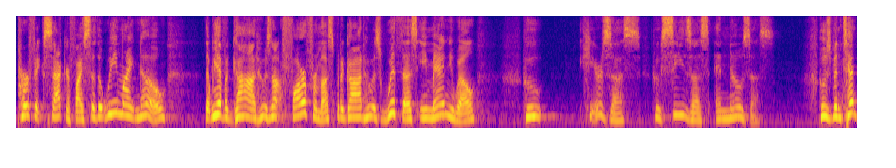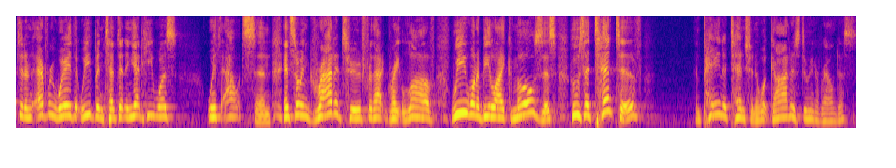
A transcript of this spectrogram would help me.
perfect sacrifice so that we might know that we have a God who is not far from us, but a God who is with us, Emmanuel, who hears us, who sees us, and knows us, who's been tempted in every way that we've been tempted, and yet he was without sin. And so, in gratitude for that great love, we want to be like Moses, who's attentive and paying attention to what God is doing around us,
